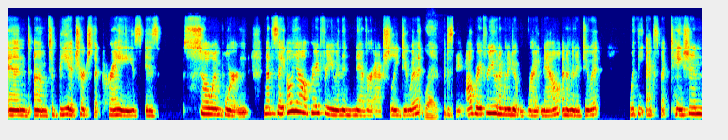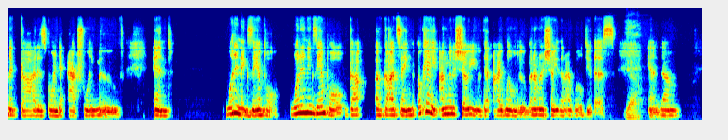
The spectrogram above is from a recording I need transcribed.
and um, to be a church that prays is so important not to say oh yeah i'll pray for you and then never actually do it Right. but to say i'll pray for you and i'm going to do it right now and i'm going to do it with the expectation that god is going to actually move and what an example what an example god of god saying okay i'm going to show you that i will move and i'm going to show you that i will do this Yeah. and um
